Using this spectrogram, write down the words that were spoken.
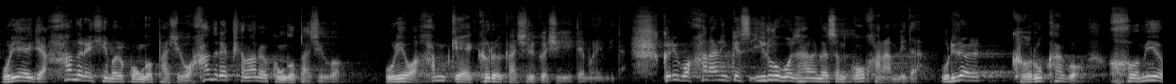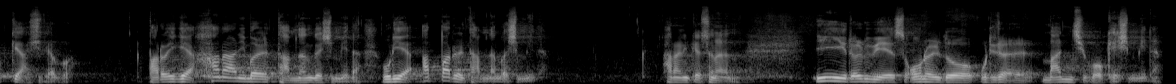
우리에게 하늘의 힘을 공급하시고 하늘의 평안을 공급하시고 우리와 함께 걸어가실 것이기 때문입니다. 그리고 하나님께서 이루고자 하는 것은 꼭 하나입니다. 우리를 거룩하고 흠이 없게 하시려고. 바로 이게 하나님을 닮는 것입니다. 우리의 아빠를 닮는 것입니다. 하나님께서는 이 일을 위해서 오늘도 우리를 만지고 계십니다.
